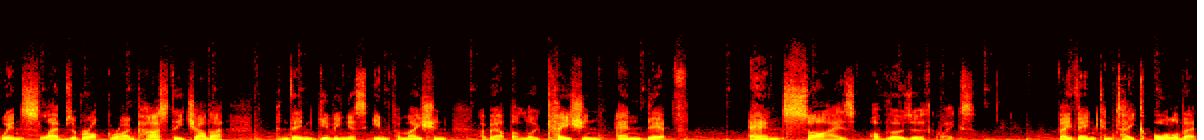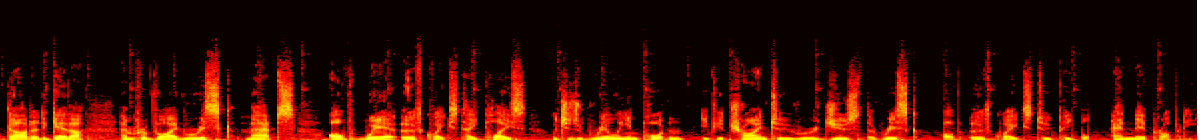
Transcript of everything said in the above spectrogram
when slabs of rock grind past each other, and then giving us information about the location and depth and size of those earthquakes. They then can take all of that data together and provide risk maps of where earthquakes take place, which is really important if you're trying to reduce the risk of earthquakes to people and their property.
